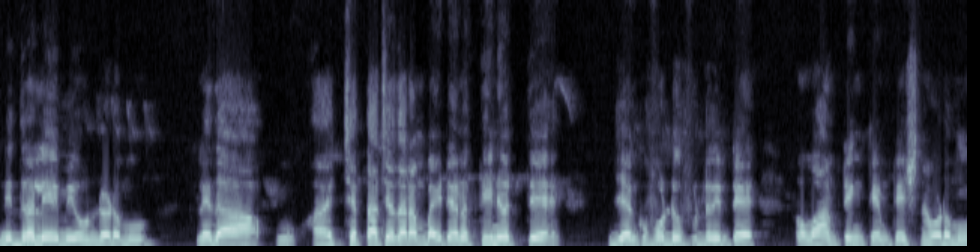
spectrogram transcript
నిద్రలేమి ఉండడము లేదా చెత్త చెదరం బయట ఏమైనా తినొస్తే జంక్ ఫుడ్ ఫుడ్ తింటే వామిటింగ్ టెంప్టేషన్ అవ్వడము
